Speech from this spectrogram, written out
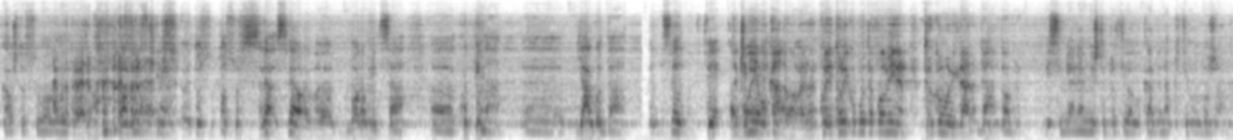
kao što su... Ove, Ajmo da prevedemo da, da, da, ne, to su, to su sve, sve ove e, borovnica, e, kupina, e, jagoda, sve te Znači obojene- nije avokado, koji je toliko puta pominjan tokom ovih dana. Da, dobro. Mislim, ja nemam ništa protiv avokada, naprotiv obožavam ga.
